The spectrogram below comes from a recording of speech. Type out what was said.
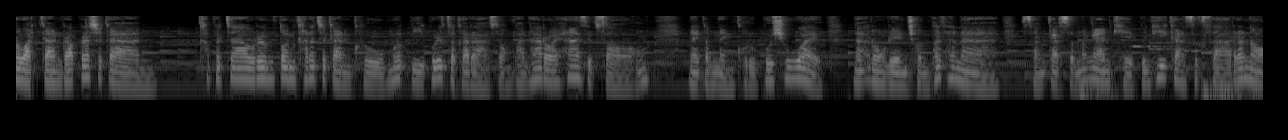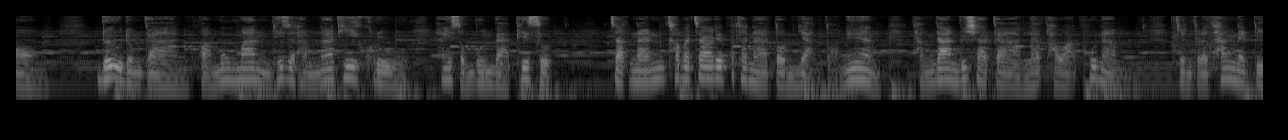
ประวัติการรับราชการ ข้าพเจ้าเริ่มต้นข้าราชการครูเมื่อปีพุทธศักราช 2552 ในตำแหน่งครูผู้ช่วย ณ โรงเรียนชนพัฒนา สังกัดสำนักงานเขตพื้นที่การศึกษาระนอง ด้วยอุดมการณ์ความมุ่งมั่นที่จะทำหน้าที่ครูให้สมบูรณ์แบบที่สุดจากนั้นข้าพเจ้าได้พัฒนาตนอย่างต่อเนื่อง ทั้งด้านวิชาการและภาวะผู้นำ จนกระทั่งในปี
